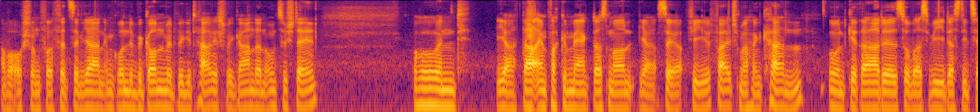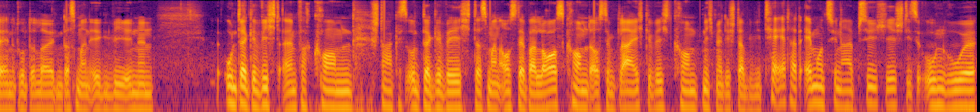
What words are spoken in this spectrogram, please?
aber auch schon vor 14 Jahren im Grunde begonnen mit vegetarisch-vegan dann umzustellen. Und ja, da einfach gemerkt, dass man ja sehr viel falsch machen kann und gerade sowas wie, dass die Zähne drunter leiden, dass man irgendwie in ein Untergewicht einfach kommt, starkes Untergewicht, dass man aus der Balance kommt, aus dem Gleichgewicht kommt, nicht mehr die Stabilität hat, emotional, psychisch, diese Unruhe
